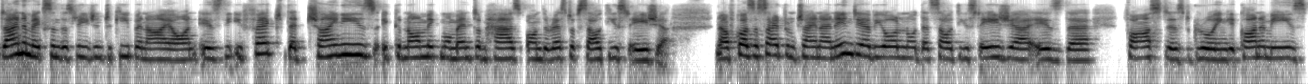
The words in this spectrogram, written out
dynamics in this region to keep an eye on is the effect that Chinese economic momentum has on the rest of Southeast Asia. Now, of course, aside from China and India, we all know that Southeast Asia is the fastest growing economies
